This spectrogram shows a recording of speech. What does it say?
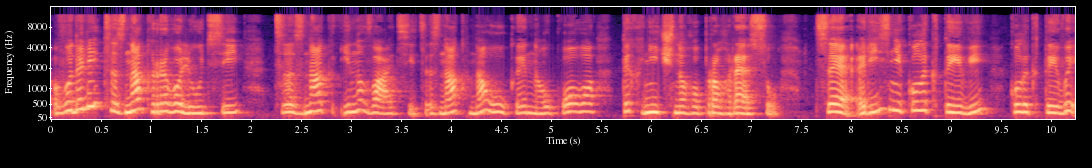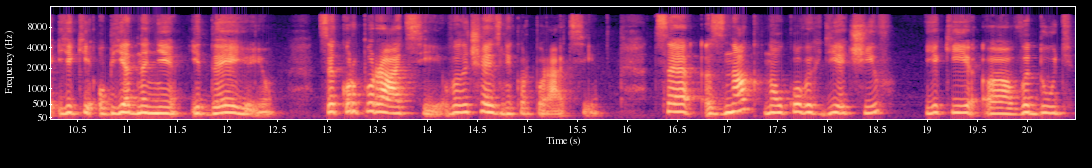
Водолій це знак революцій, це знак інновацій, це знак науки, науково-технічного прогресу. Це різні колективи, колективи, які об'єднані ідеєю. Це корпорації, величезні корпорації. Це знак наукових діячів, які а, ведуть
